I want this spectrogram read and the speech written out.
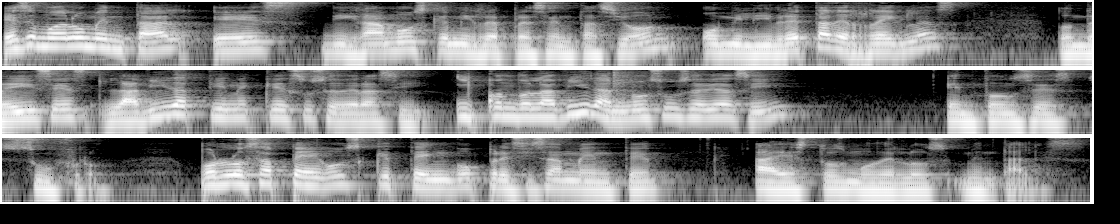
Ese modelo mental es, digamos que mi representación o mi libreta de reglas donde dices, la vida tiene que suceder así. Y cuando la vida no sucede así, entonces sufro por los apegos que tengo precisamente a estos modelos mentales.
